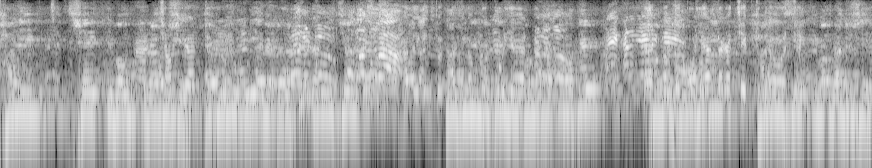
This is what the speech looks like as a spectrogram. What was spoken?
হালিম শেখ এবং রাজু শেখ এক লক্ষ কুড়ি হাজার টাকা দিচ্ছেন এক এন্টারপ্রাইজের সঙ্গে সভাপতি হালিম হচ্ছে। শেখ এবং রাজু শেখ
